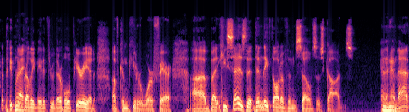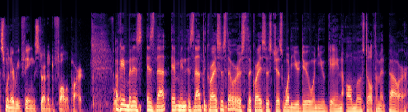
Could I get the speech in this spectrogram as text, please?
they, right. probably made it through their whole period of computer warfare. Uh, but he says that then they thought of themselves as gods. And, mm-hmm. and, that's when everything started to fall apart. Okay, but is is that I mean is that the crisis though, or is the crisis just what do you do when you gain almost ultimate power?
